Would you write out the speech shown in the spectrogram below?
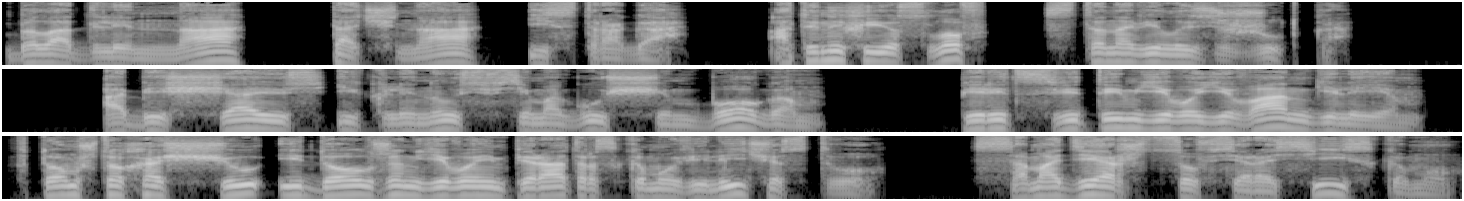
была длинна, точна и строга. От иных ее слов становилось жутко обещаюсь и клянусь всемогущим Богом перед святым Его Евангелием в том, что хочу и должен Его императорскому величеству, самодержцу всероссийскому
